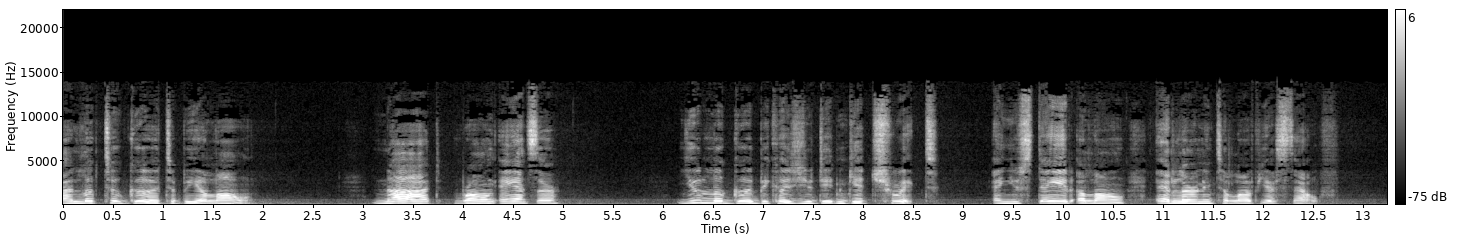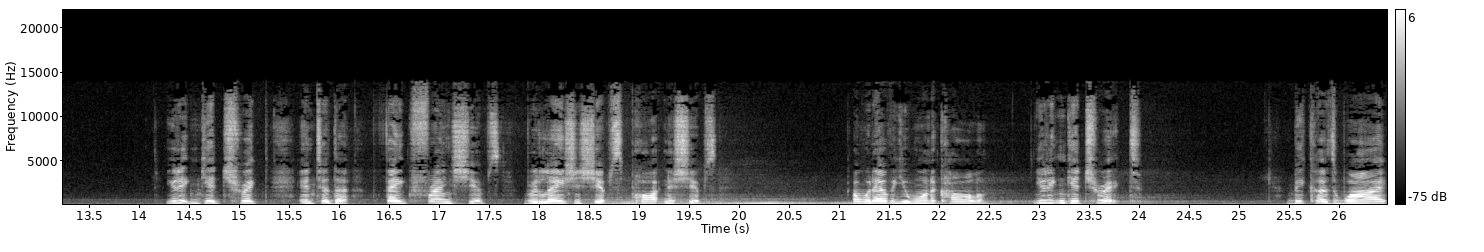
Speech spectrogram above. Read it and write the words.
I look too good to be alone. Not wrong answer. You look good because you didn't get tricked and you stayed alone and learning to love yourself. You didn't get tricked into the fake friendships, relationships, partnerships, or whatever you want to call them. You didn't get tricked. Because why?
